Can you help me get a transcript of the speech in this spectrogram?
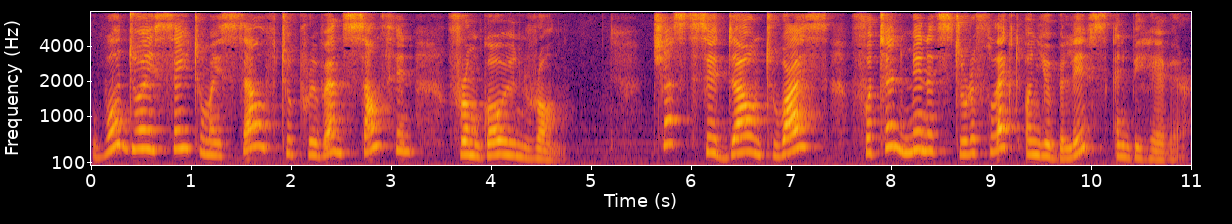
What do I say to myself to prevent something from going wrong? Just sit down twice for 10 minutes to reflect on your beliefs and behavior.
